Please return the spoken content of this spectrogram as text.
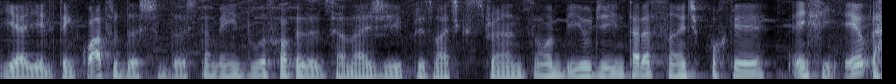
E aí ele tem quatro Dust to Dust também, duas cópias adicionais de Prismatic Strands. Uma build interessante porque, enfim, eu.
